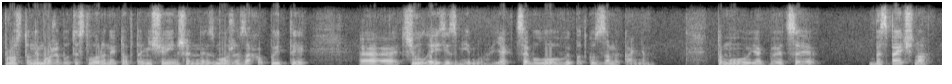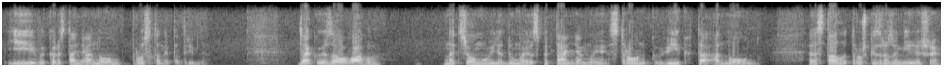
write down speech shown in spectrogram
просто не може бути створений, тобто ніщо інше не зможе захопити цю lazy змінну, як це було у випадку з замиканням. Тому якби це безпечно і використання unknown просто не потрібне. Дякую за увагу. На цьому, я думаю, з питаннями Strong, Weak та Unknown е, стало трошки зрозуміліше.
